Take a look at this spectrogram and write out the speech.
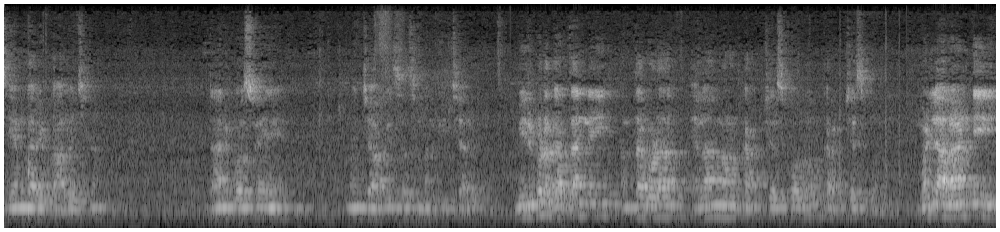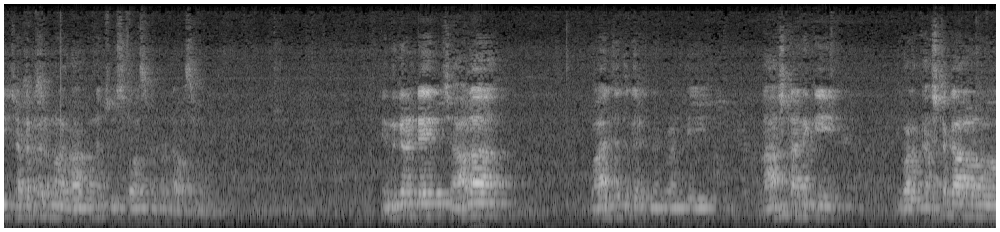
సీఎం గారి యొక్క ఆలోచన. దానికోసమే మంచి ఆఫీసర్స్ మనకి ఇచ్చారు. మీరు కూడా గతాన్ని అంతా కూడా ఎలా మనం కరెక్ట్ చేసుకోవాలో కరెక్ట్ చేసుకోండి. మళ్ళీ అలాంటి చెడ్డ మనకు రాకుండా చూసుకోవాల్సినటువంటి అవసరం ఉంది. ఎందుకంటే చాలా బాధ్యత కలిగినటువంటి రాష్ట్రానికి ఇవాళ కష్టకాలంలో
